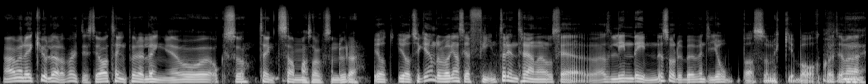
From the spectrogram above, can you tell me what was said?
ja, men det är kul att höra faktiskt. Jag har tänkt på det länge och också tänkt samma sak som du där. Jag, jag tycker ändå det var ganska fint av din tränare att säga, alltså, linda in det så, du behöver inte jobba så mycket bakåt. Jag menar,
